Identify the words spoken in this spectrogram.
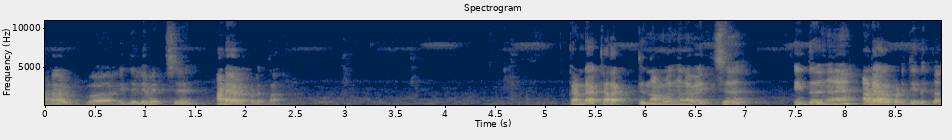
അടയാള ഇതിൽ വെച്ച് അടയാളപ്പെടുത്താം. കണ്ട? കറക്റ്റ് നമ്മളിങ്ങനെ വെച്ച് ഇത് ഇങ്ങനെ അടയാളപ്പെടുത്തി എടുക്കുക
